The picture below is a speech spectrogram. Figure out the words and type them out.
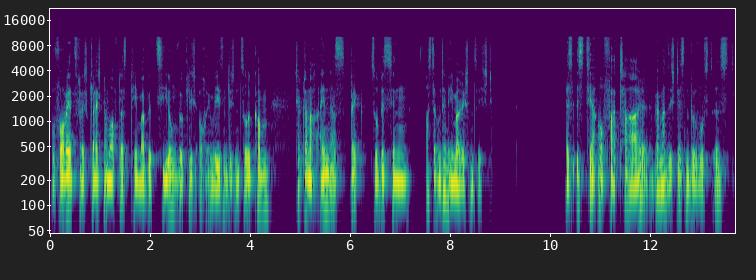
Bevor wir jetzt vielleicht gleich nochmal auf das Thema Beziehung wirklich auch im Wesentlichen zurückkommen, ich habe da noch einen Aspekt so ein bisschen aus der unternehmerischen Sicht es ist ja auch fatal, wenn man sich dessen bewusst ist,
